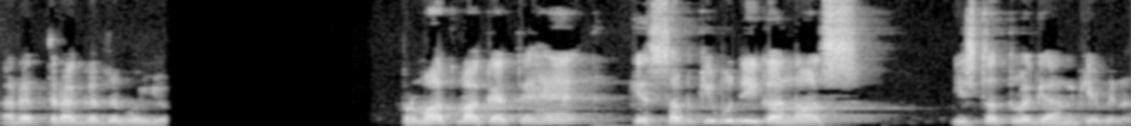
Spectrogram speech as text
अरे तेरा गजब हो परमात्मा कहते हैं कि सबकी बुद्धि का नाश इस तत्व ज्ञान के बिना।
